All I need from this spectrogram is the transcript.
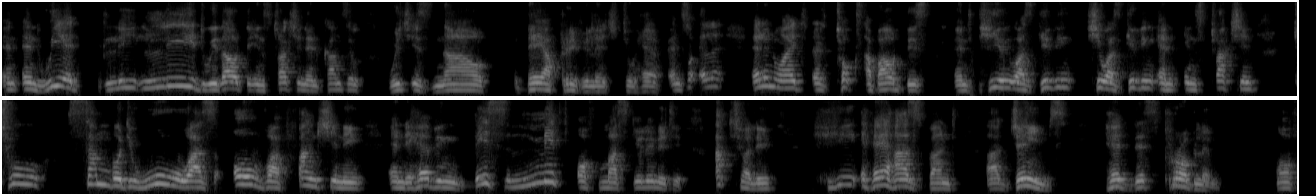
and, and weirdly lead without the instruction and counsel, which is now their privilege to have. And so Ellen, Ellen White uh, talks about this, and he was giving, she was giving an instruction to somebody who was over functioning and having this myth of masculinity. Actually, he, her husband, uh, James, had this problem of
